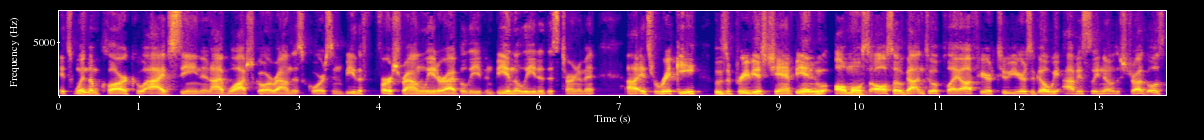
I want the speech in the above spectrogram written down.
It's Wyndham Clark, who I've seen and I've watched go around this course and be the first round leader, I believe, and be in the lead of this tournament. Uh, it's Rickie, who's a previous champion, who almost also got into a playoff here two years ago. We obviously know the struggles.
